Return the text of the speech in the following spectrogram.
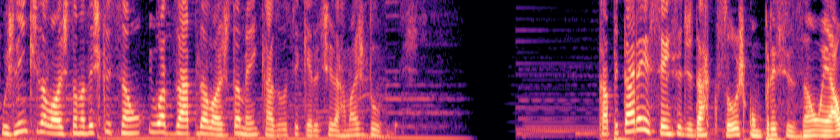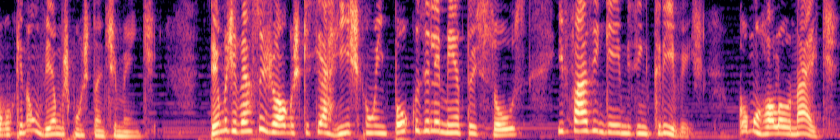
Os links da loja estão na descrição e o WhatsApp da loja também, caso você queira tirar mais dúvidas. Captar a essência de Dark Souls com precisão é algo que não vemos constantemente. Temos diversos jogos que se arriscam em poucos elementos Souls e fazem games incríveis, como Hollow Knight,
